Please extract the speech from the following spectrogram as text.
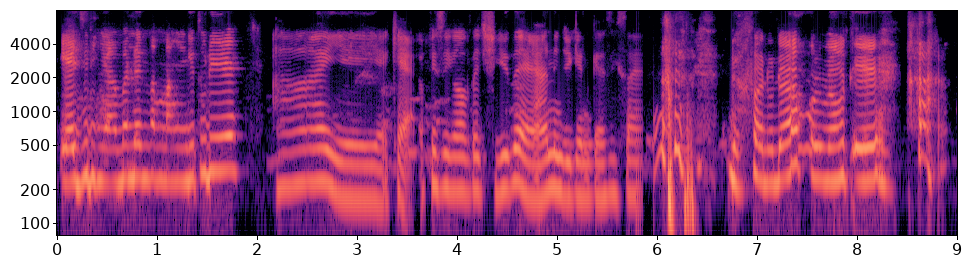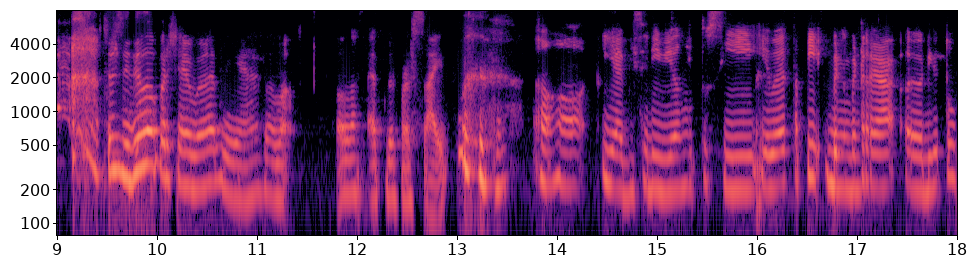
ya jadi nyaman dan tenang gitu deh. Ah iya iya. Kayak physical touch gitu ya nunjukin kasih sayang. Davan udah malu banget eh. Terus jadi lo percaya banget nih ya sama love at the first sight Uh, iya bisa dibilang itu sih. Ya tapi bener-bener ya uh, dia tuh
